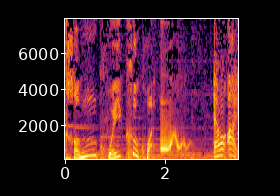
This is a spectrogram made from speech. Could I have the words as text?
藤葵客款，L I。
